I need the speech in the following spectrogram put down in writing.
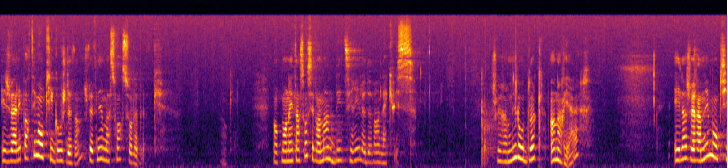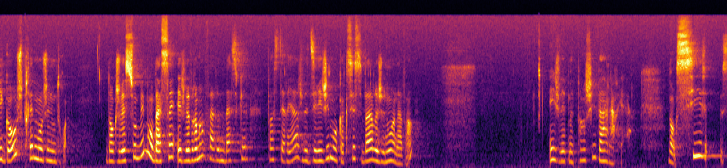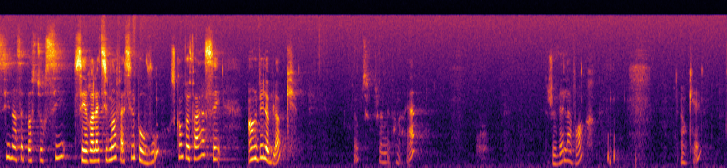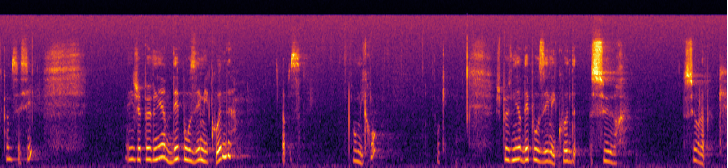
Et je vais aller porter mon pied gauche devant. Je vais venir m'asseoir sur le bloc. Donc, mon intention, c'est vraiment d'étirer le devant de la cuisse. Je vais ramener l'autre bloc en arrière. Et là, je vais ramener mon pied gauche près de mon genou droit. Donc, je vais soulever mon bassin et je vais vraiment faire une bascule postérieure. Je vais diriger mon coccyx vers le genou en avant. Et je vais me pencher vers l'arrière. Donc, si, si dans cette posture-ci, c'est relativement facile pour vous, ce qu'on peut faire, c'est enlever le bloc. Oups, je vais le mettre en arrière. Je vais l'avoir. OK, comme ceci. Et je peux venir déposer mes coudes. Oups, mon micro. OK. Je peux venir déposer mes coudes sur, sur le bloc.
